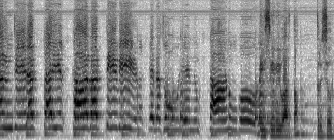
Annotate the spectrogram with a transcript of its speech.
കണ്ണഞ്ചിരട്ടയിൽ കാതട്ടി വീണ് എന്റെ സൂര്യനും താണുപോകും ടി വാർത്ത തൃശൂർ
